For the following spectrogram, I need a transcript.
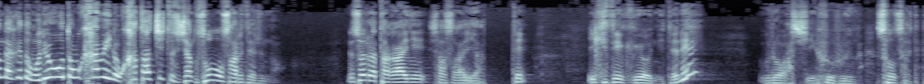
うんだけども、両方とも神の形としてちゃんと想像されてるの。で、それが互いに支え合って生きていくようにてね、麗しい夫婦が想像されて。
